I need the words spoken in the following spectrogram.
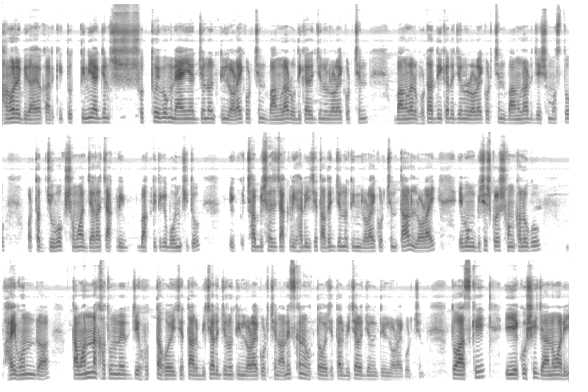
ভাঙরের বিধায়ক আর কি। তো তিনি একজন সত্য এবং ন্যায়ের জন্য তিনি লড়াই করছেন, বাংলার অধিকারের জন্য লড়াই করছেন, বাংলার ভোটাধিকারের জন্য লড়াই করছেন, বাংলার যে সমস্ত, অর্থাৎ যুবক সমাজ যারা চাকরি বাকরি থেকে বঞ্চিত ছাব্বিশ হাজার চাকরি হারিয়েছে তাদের জন্য তিনি লড়াই করছেন। তার লড়াই এবং বিশেষ করে সংখ্যালঘু ভাই বোনরা তামান্না খাতুনের যে হত্যা হয়েছে তার বিচারের জন্য তিনি লড়াই করছেন, আনিস খানের হত্যা হয়েছে তার বিচারের জন্য তিনি লড়াই করছেন। তো আজকে এই একুশে জানুয়ারি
